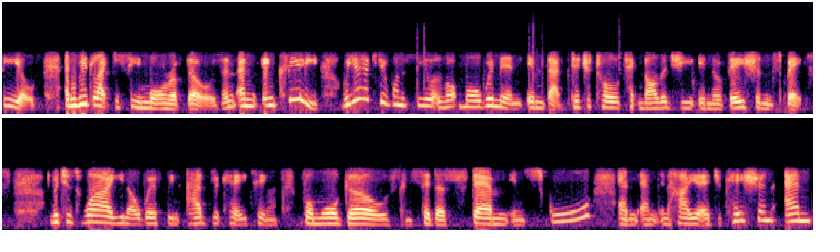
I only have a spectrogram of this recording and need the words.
fields, and we'd like to see more of those. And and, and clearly, we actually want to see a lot more women in, that digital technology innovation space, which is why, you know, we've been advocating for more girls consider STEM in school and, and in higher education and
